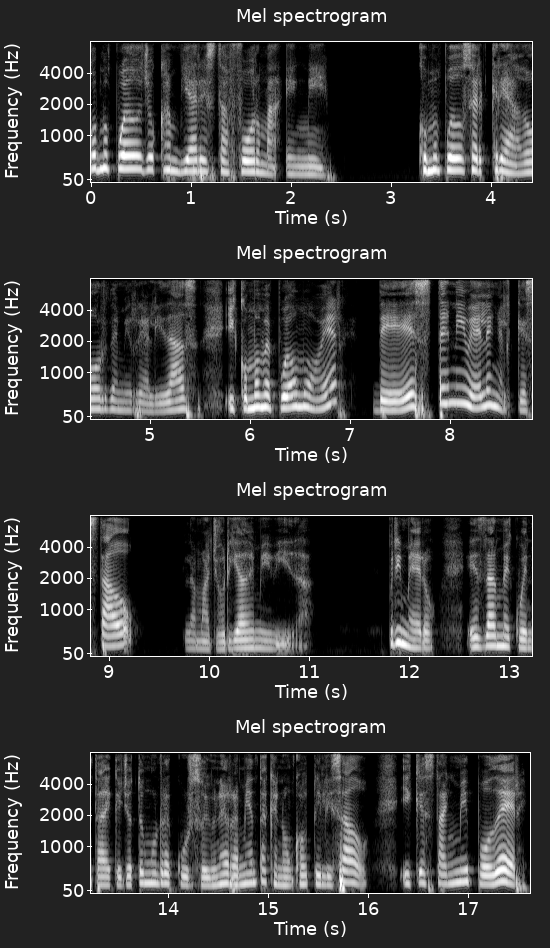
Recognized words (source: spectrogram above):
¿Cómo puedo yo cambiar esta forma en mí? ¿Cómo puedo ser creador de mi realidad? ¿Y cómo me puedo mover de este nivel en el que he estado la mayoría de mi vida? Primero es darme cuenta de que yo tengo un recurso y una herramienta que nunca he utilizado y que está en mi poder.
